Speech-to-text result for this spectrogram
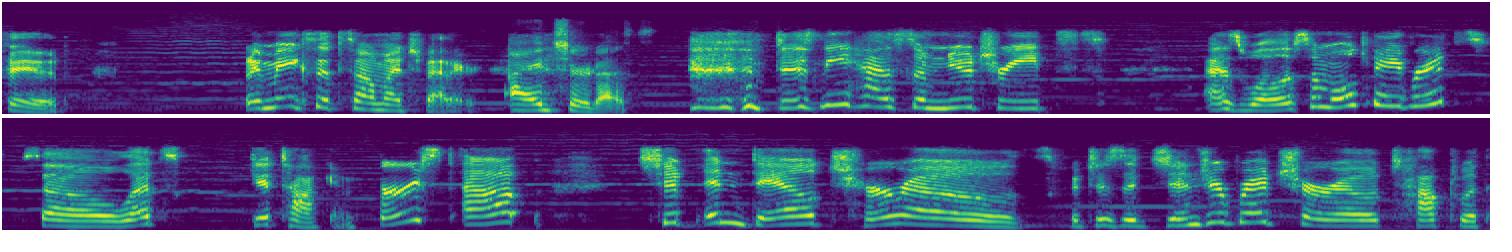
food. It makes it so much better. it sure does Disney has some new treats as well as some old favorites. So let's get talking. First up, Chip and Dale Churros, which is a gingerbread churro topped with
